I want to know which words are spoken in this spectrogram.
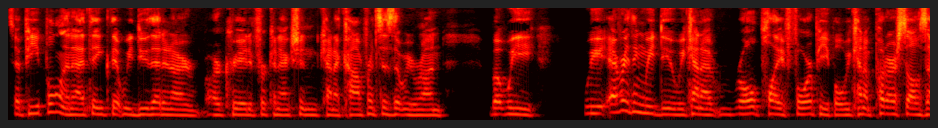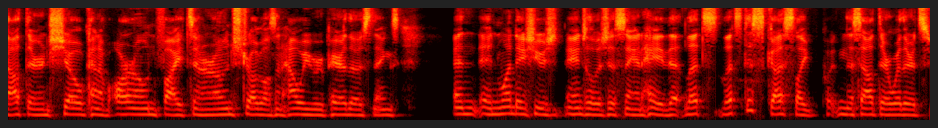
to people. And I think that we do that in our, our created for Connection kind of conferences that we run. But we, we everything we do we kind of role play for people we kind of put ourselves out there and show kind of our own fights and our own struggles and how we repair those things and and one day she was Angela was just saying, hey, that let's let's discuss like putting this out there, whether it's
